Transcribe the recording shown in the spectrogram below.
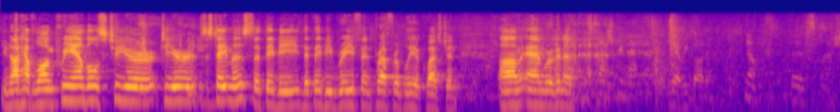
you not have long preambles to your, to your statements, that they be, that they be brief and preferably a question. Um, And we're going to, No, the splash.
